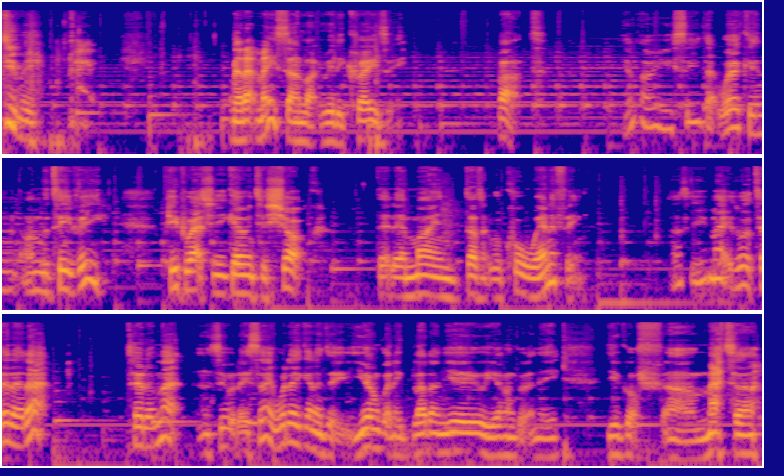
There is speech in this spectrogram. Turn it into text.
Do me. Now that may sound like really crazy, but you know, you see that working on the TV people actually go into shock that their mind doesn't recall anything. I said, you might as well tell her that. Tell them that and see what they say. What are they going to do? You haven't got any blood on you. You haven't got any. You've got uh, matter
